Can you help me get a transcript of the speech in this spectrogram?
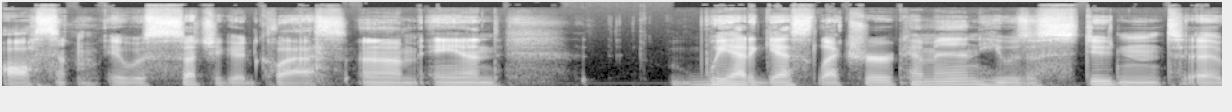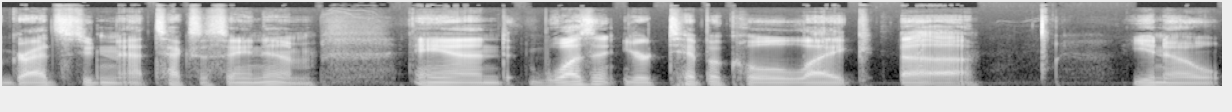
awesome. It was such a good class. Um, and we had a guest lecturer come in. He was a student, a grad student at Texas A&M, and wasn't your typical like, uh, you know,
